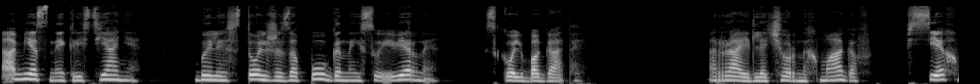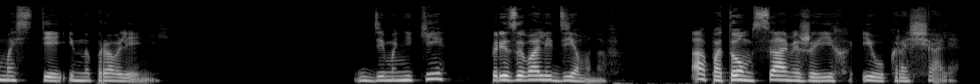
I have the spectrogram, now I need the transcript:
а местные крестьяне были столь же запуганы и суеверны, сколь богаты. Рай для черных магов всех мастей и направлений. Демоники призывали демонов, а потом сами же их и укращали.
